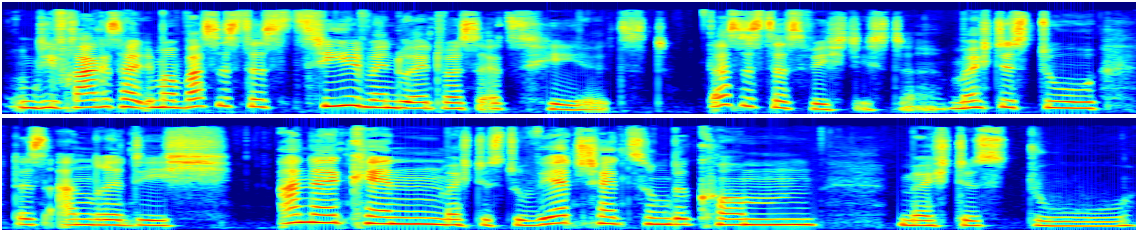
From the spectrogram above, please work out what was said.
Und die Frage ist halt immer, was ist das Ziel, wenn du etwas erzählst? Das ist das Wichtigste. Möchtest du, dass andere dich anerkennen? Möchtest du Wertschätzung bekommen? Möchtest du,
